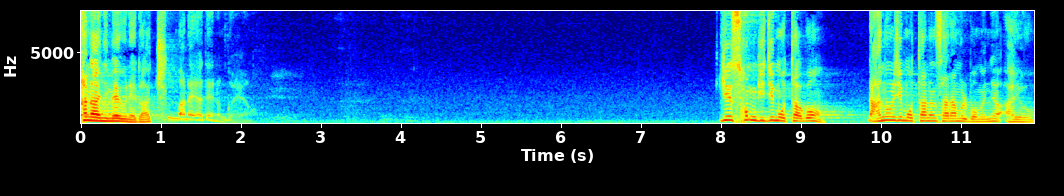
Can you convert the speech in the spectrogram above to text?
하나님의 은혜가 충만해야 되는 거예요. 이게 섬기지 못하고 나누지 못하는 사람을 보면요. 아유,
